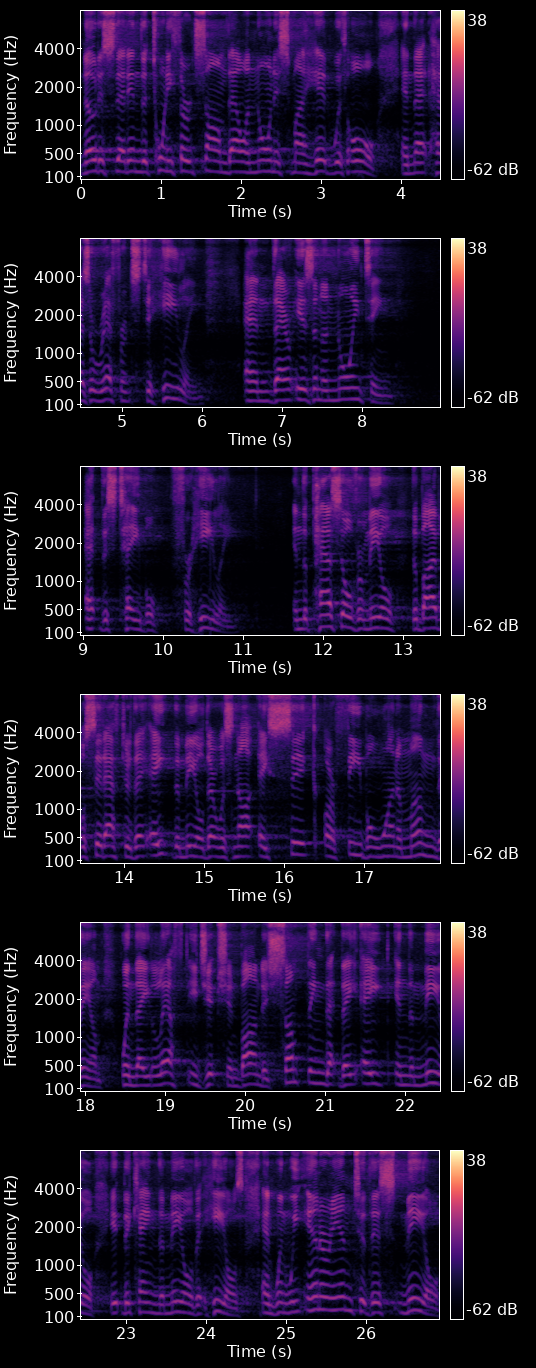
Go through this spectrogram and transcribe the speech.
Notice that in the 23rd Psalm, thou anointest my head with oil, and that has a reference to healing. And there is an anointing at this table for healing. In the Passover meal, the Bible said after they ate the meal, there was not a sick or feeble one among them when they left Egyptian bondage. Something that they ate in the meal, it became the meal that heals. And when we enter into this meal,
